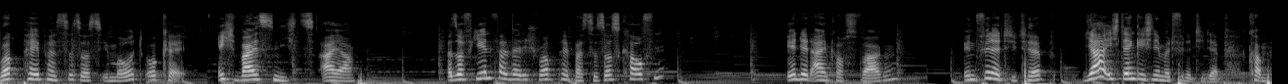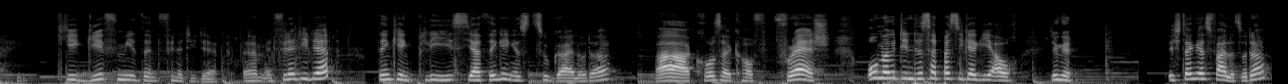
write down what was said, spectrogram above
Rock, Paper, Scissors Emote. Okay. Ich weiß nichts. Ah ja. Also auf jeden Fall werde ich Rock, Paper, Scissors kaufen. In den Einkaufswagen. Infinity Tab. Ja, ich denke, ich nehme Infinity Dab. Komm. G give me the Infinity Dab. Ähm, Infinity Dab. Thinking, please. Ja, Thinking ist zu geil, oder? Ah, großer Kauf. Fresh. Oh mein Gott, das hat Basika G auch. Junge. Ich denke, es war alles, oder?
